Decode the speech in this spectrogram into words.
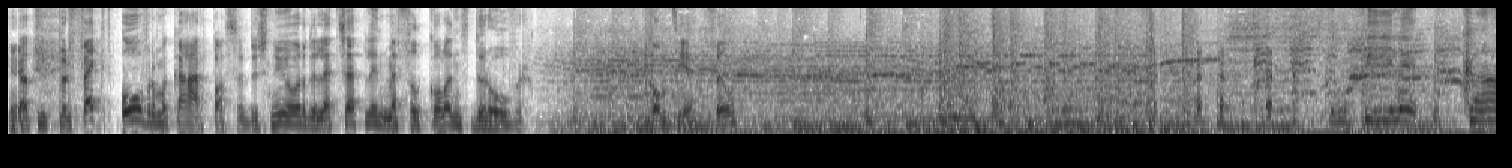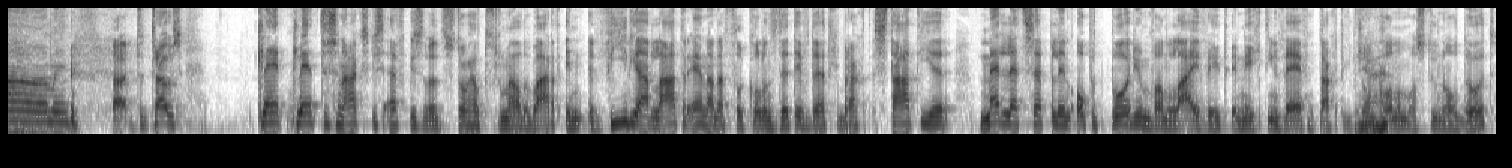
dat die perfect over elkaar passen. Dus nu horen de Led Zeppelin met Phil Collins erover. Komt ie, hè, Phil? feel it coming. Nou, t- trouwens, klein, klein tussen haakjes even, dat is toch al het vermelden waard. In vier jaar later, en nadat Phil Collins dit heeft uitgebracht, staat hij met Led Zeppelin op het podium van Live Aid in 1985. John Ja. Bonham was toen al dood.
